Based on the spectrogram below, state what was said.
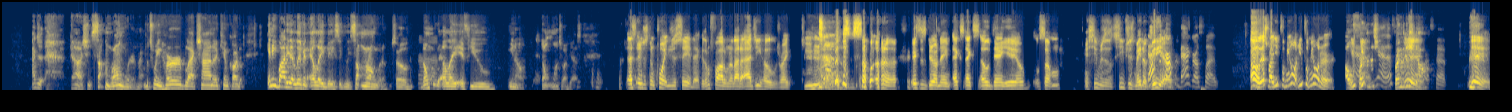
I just, gosh, something wrong with her, man. Between her, Blac Chyna, Kim Kardashian, anybody that live in LA, basically, something wrong with them. So mm-hmm. don't move to LA if you, you know, don't want to. I guess that's an interesting point you just said that because I'm following a lot of IG hoes, right? Mm-hmm. so uh, it's this girl named XXO Danielle or something, and she was she just made a that's video. The girl from Bad Girls Club. Oh, that's right. You put me on. You put me on her. Oh, yeah, friend, yeah, that's friend of the yeah. yeah.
